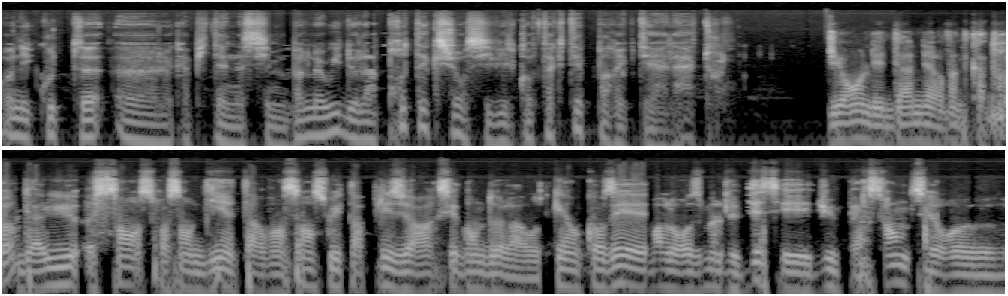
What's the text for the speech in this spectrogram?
On écoute euh, le capitaine Nassim Balnaoui de la protection civile contacté par Ibtia Atoun. Durant les dernières 24 heures, il y a eu 170 interventions suite à plusieurs accidents de la route qui ont causé malheureusement le décès d'une personne sur euh,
